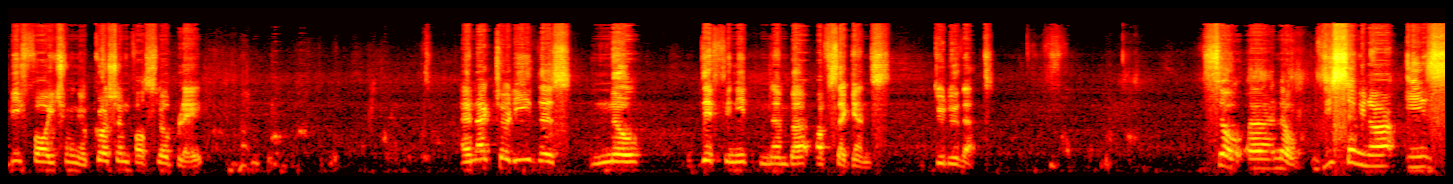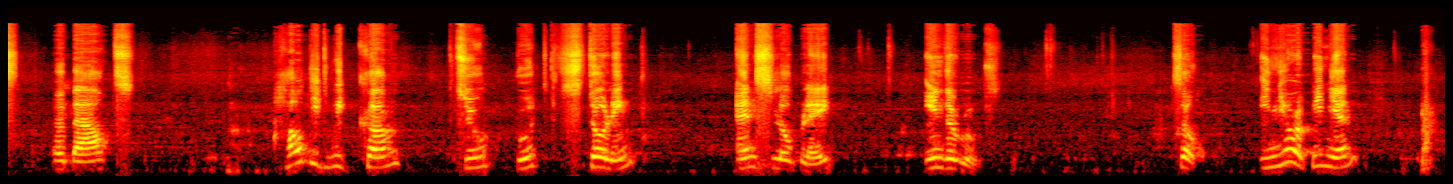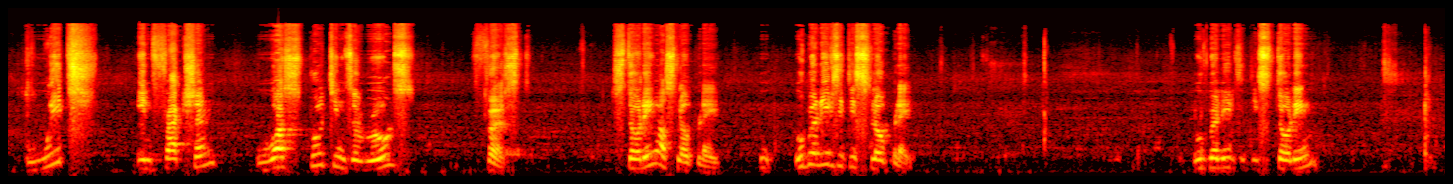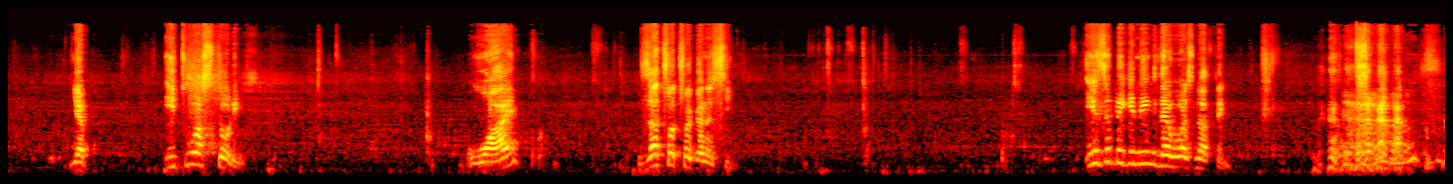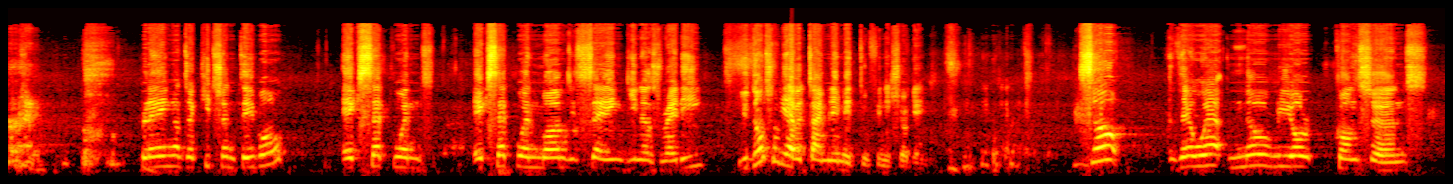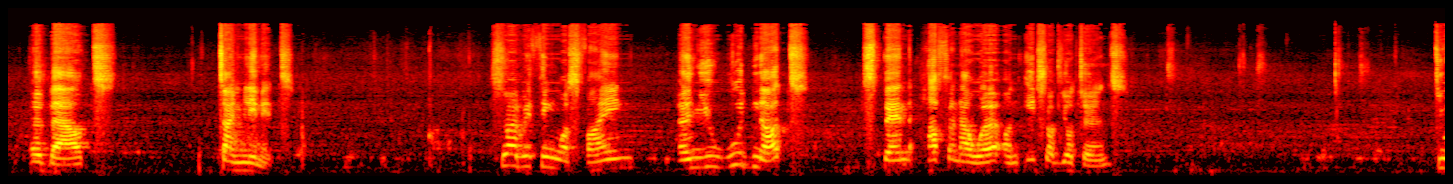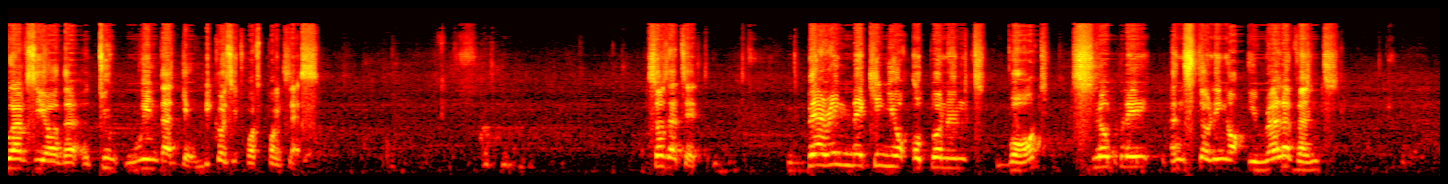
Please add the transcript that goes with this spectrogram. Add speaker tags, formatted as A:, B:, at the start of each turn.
A: before issuing a caution for slow play. And actually, there's no definite number of seconds to do that. So, uh, no, this seminar is about how did we come to put stalling and slow play in the rules. So, in your opinion, which infraction was put in the rules first? Stalling or slow play? Who, who believes it is slow play? Who believes it is stalling? Yep, it was stalling. Why? That's what we're going to see. In the beginning, there was nothing. Playing on the kitchen table, except when, except when mom is saying dinner's ready, you don't really have a time limit to finish your game. so there were no real concerns about time limit. So everything was fine and you would not spend half an hour on each of your turns to have the other to win that game because it was pointless. So that's it. Bearing making your opponent bored, slow play and stalling are irrelevant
